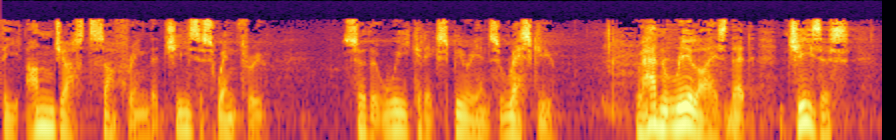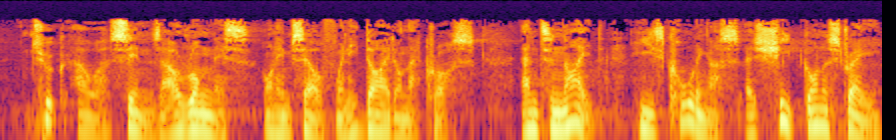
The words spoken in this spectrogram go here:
the unjust suffering that Jesus went through so that we could experience rescue. Who hadn't realized that Jesus took our sins, our wrongness on himself when he died on that cross. And tonight he's calling us as sheep gone astray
